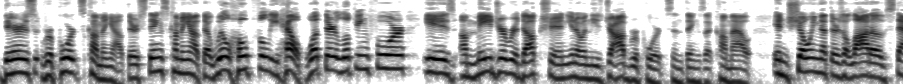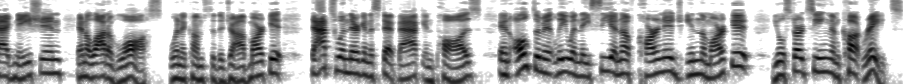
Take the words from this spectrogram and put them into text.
there's reports coming out. There's things coming out that will hopefully help. What they're looking for is a major reduction, you know, in these job reports and things that come out in showing that there's a lot of stagnation and a lot of loss when it comes to the job market. That's when they're going to step back and pause. And ultimately, when they see enough carnage in the market, you'll start seeing them cut rates.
